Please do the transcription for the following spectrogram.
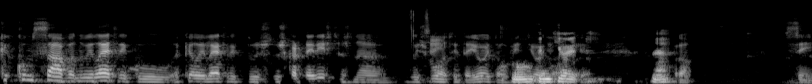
que começava no elétrico, aquele elétrico dos, dos carteiristas na Lisboa Sim. 38 ou O 28. ou o que 28. é. né? Pronto. Sim.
